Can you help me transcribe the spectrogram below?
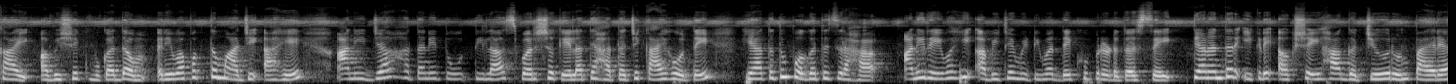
काय अभिषेक मुकादम रेवा फक्त माझी आहे आणि ज्या हाताने तू तिला स्पर्श केला त्या हाताचे काय होते हे आता तू बघतच राहा. आणि रेवा ही अभिच्या मिठीमध्ये खूप रडत असते. त्यानंतर इकडे अक्षय हा गच्चीवरून पायऱ्या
